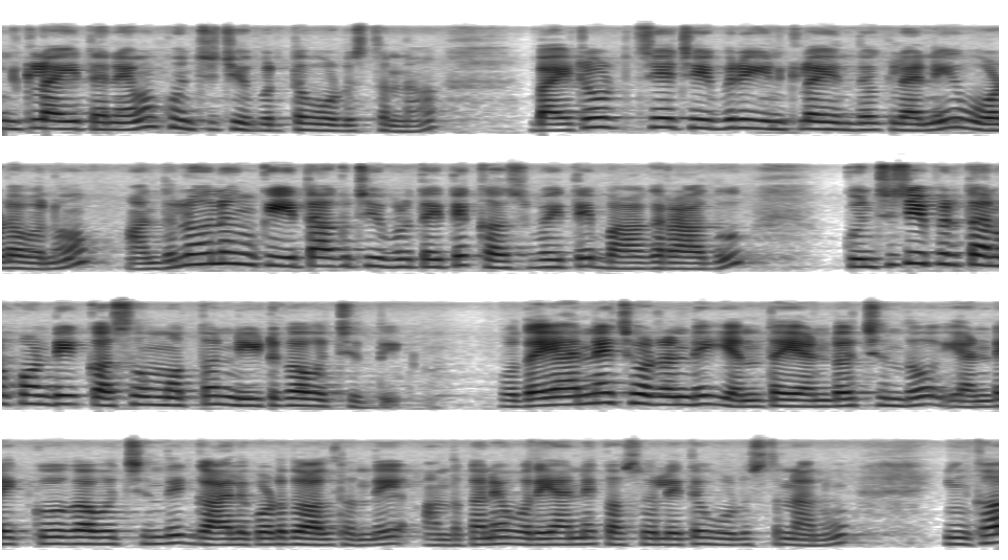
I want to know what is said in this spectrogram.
ఇంట్లో అయితేనేమో కొంచెం చీపురుతో ఊడుస్తున్నా. బయట ఊడ్చే చీపురు ఇంట్లో ఎందుకులని ఊడవను అందులోనూ గీతాకు చీపురుతో అయితే కసుపు అయితే బాగా రాదు. కొంచెం చీపురుతో అనుకోండి కసువు మొత్తం నీట్గా వచ్చింది ఉదయాన్నే చూడండి ఎంత ఎండ వచ్చిందో ఎండ ఎక్కువగా వచ్చింది గాలి కూడా దోలుతుంది అందుకనే ఉదయాన్నే కసువులు అయితే ఊడుస్తున్నాను. ఇంకా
